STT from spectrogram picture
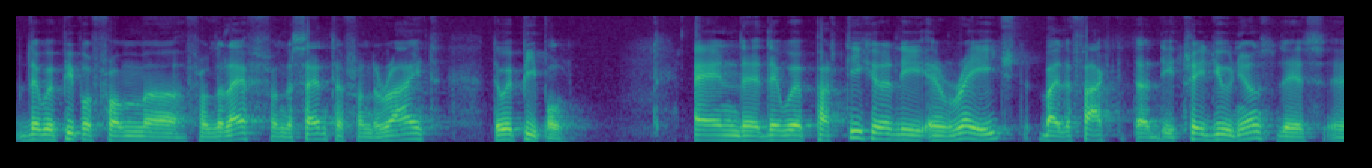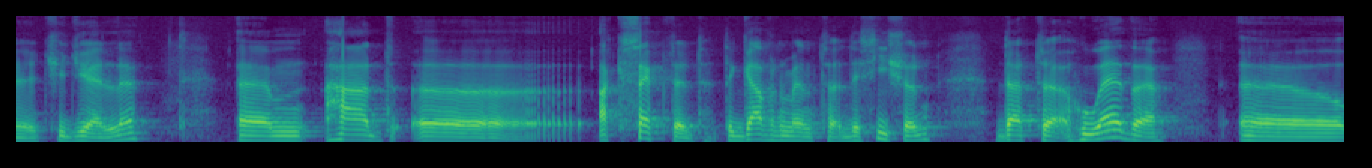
there were people from, uh, from the left, from the center, from the right. There were people and uh, they were particularly enraged by the fact that the trade unions, this uh, CGL, um, had uh, accepted the government decision that uh, whoever uh,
